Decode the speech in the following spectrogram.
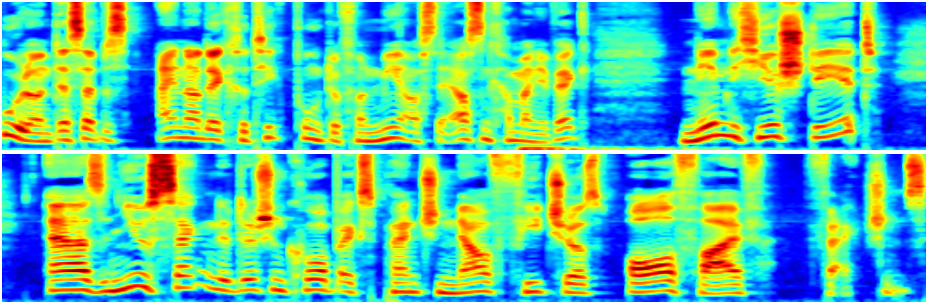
cool. Und deshalb ist einer der Kritikpunkte von mir aus der ersten Kampagne weg. Nämlich hier steht: uh, The new Second Edition Co-op Expansion now features all five Factions.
